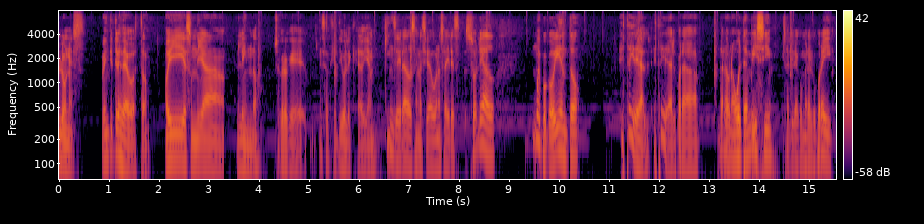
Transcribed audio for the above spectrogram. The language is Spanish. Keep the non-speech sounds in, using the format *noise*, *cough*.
Lunes, 23 de agosto. Hoy es un día lindo. Yo creo que ese adjetivo le queda bien. 15 grados en la ciudad de Buenos Aires, soleado, muy poco viento. Está ideal, está ideal para dar una vuelta en bici, salir a comer algo por ahí.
